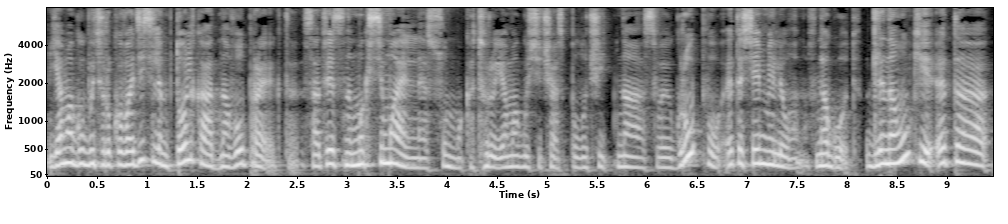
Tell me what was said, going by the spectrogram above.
я могу быть руководителем только одного проекта. Соответственно, максимальная сумма, которую я могу сейчас получить на свою группу, это 7 миллионов на год. Для науки это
